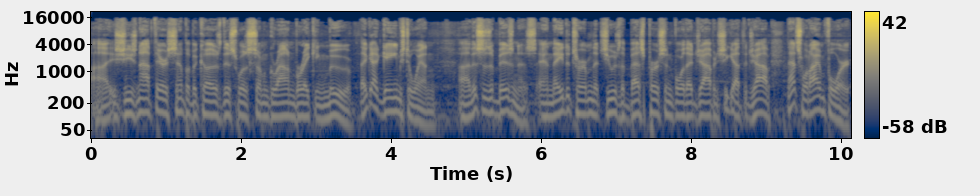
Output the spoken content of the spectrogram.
Uh, she's not there simply because this was some groundbreaking move. They've got games to win. Uh, this is a business, and they determined that she was the best person for that job, and she got the job. That's what I'm for.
